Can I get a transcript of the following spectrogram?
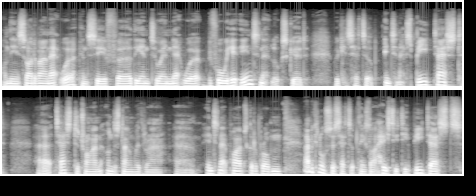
on the inside of our network and see if uh, the end-to-end network before we hit the internet looks good. We can set up internet speed test uh, test to try and understand whether our uh, internet pipe's got a problem. And we can also set up things like HTTP tests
